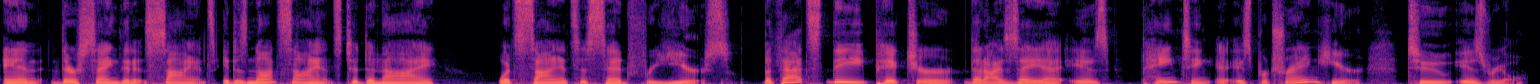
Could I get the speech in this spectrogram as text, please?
and they're saying that it's science. It is not science to deny what science has said for years. But that's the picture that Isaiah is painting is portraying here to Israel.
